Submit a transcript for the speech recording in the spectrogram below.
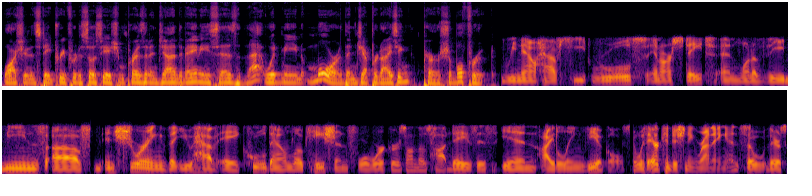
Washington State Tree Fruit Association President Jon DeVaney says that would mean more than jeopardizing perishable fruit. We now have heat rules in our state, and one of the means of ensuring that you have a cool down location for workers on those hot days is in idling vehicles with air conditioning running. And so there's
